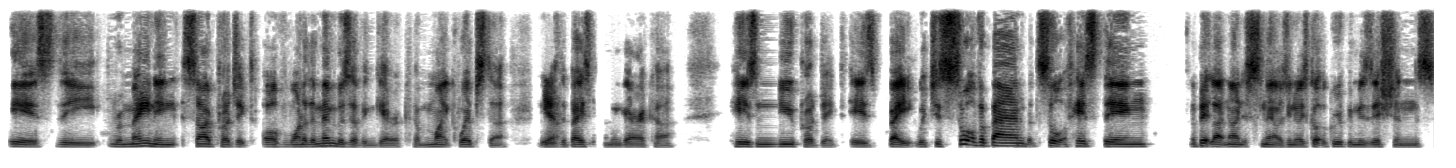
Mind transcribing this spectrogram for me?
is the remaining side project of one of the members of Engerica, Mike Webster, who yeah. is the bass player in Engerica. His new project is Bait, which is sort of a band, but sort of his thing, a bit like Nine Inch Nails. You know, he's got a group of musicians,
